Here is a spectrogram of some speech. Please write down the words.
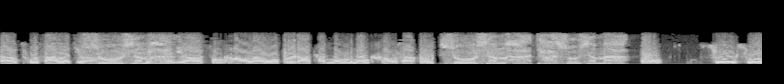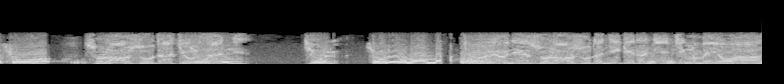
上初三了，就要属什么？明年就要中考了，我不知道他能不能考上。属什么？他属什么？属属鼠。属老鼠的，九三年。九九六年的。九六年属老鼠的，你给他念经了没有啊？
